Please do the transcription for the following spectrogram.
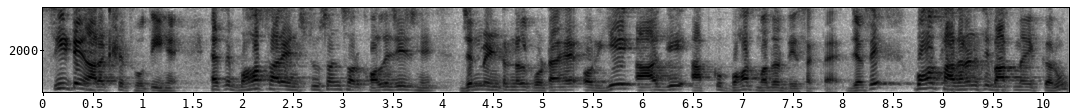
सीटें आरक्षित होती हैं। ऐसे बहुत सारे इंस्टीट्यूशंस और कॉलेजेस हैं जिनमें इंटरनल कोटा है और ये आगे आपको बहुत मदद दे सकता है। जैसे बहुत साधारण सी बात मैं करूँ,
